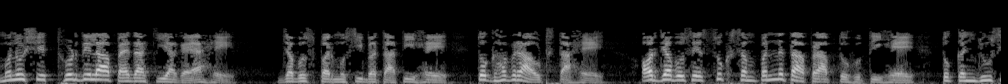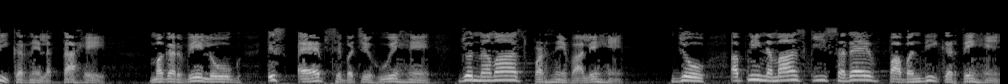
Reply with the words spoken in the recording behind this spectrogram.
मनुष्य थुड़दिला पैदा किया गया है जब उस पर मुसीबत आती है तो घबरा उठता है और जब उसे सुख संपन्नता प्राप्त होती है तो कंजूसी करने लगता है मगर वे लोग इस ऐब से बचे हुए हैं, जो नमाज़ पढ़ने वाले हैं, जो अपनी नमाज़ की सदैव पाबंदी करते हैं,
